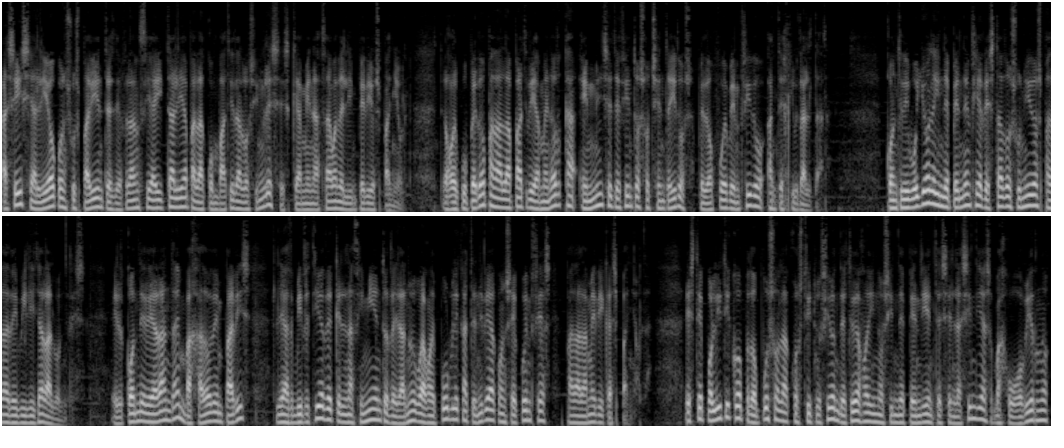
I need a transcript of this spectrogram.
Así se alió con sus parientes de Francia e Italia para combatir a los ingleses que amenazaban el imperio español. Recuperó para la patria Menorca en 1782, pero fue vencido ante Gibraltar. Contribuyó a la independencia de Estados Unidos para debilitar a Londres. El conde de Aranda, embajador en París, le advirtió de que el nacimiento de la nueva república tendría consecuencias para la América española. Este político propuso la constitución de tres reinos independientes en las Indias bajo gobierno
